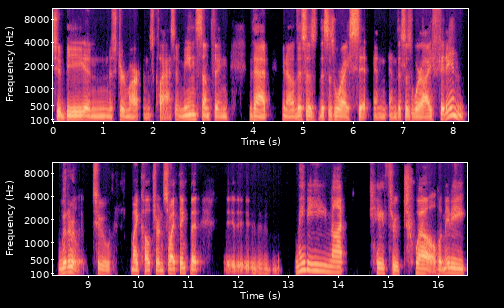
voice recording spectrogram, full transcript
to be in mr martin's class. It means something that you know this is this is where i sit and and this is where i fit in literally to my culture. And so i think that uh, maybe not k through 12 but maybe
